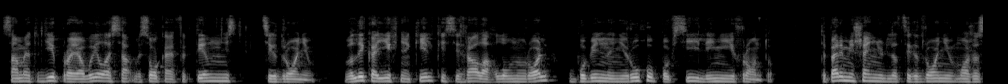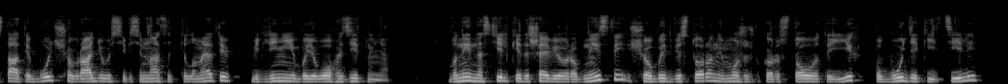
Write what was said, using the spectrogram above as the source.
саме тоді проявилася висока ефективність цих дронів. Велика їхня кількість зіграла головну роль в уповільненні руху по всій лінії фронту. Тепер мішенню для цих дронів може стати будь-що в радіусі 18 км від лінії бойового зіткнення. Вони настільки дешеві у виробництві, що обидві сторони можуть використовувати їх по будь-якій цілі,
